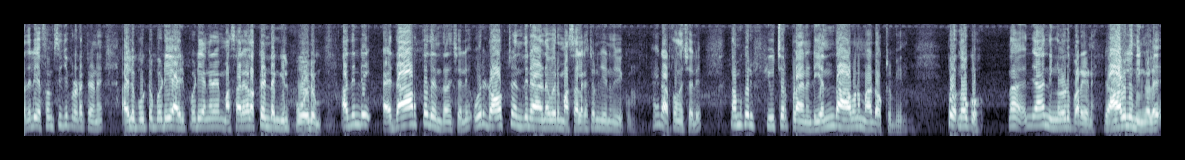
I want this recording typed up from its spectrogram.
അതിൽ F M C G product ആണ്. അതിൽ പുട്ടുപൊടി അരിപ്പൊടി അങ്ങനെ മസാലകളൊക്കെ ഉണ്ടെങ്കിൽ പോലും അതിന്റെ യഥാർത്ഥത എന്താണെന്ന് വെച്ചാൽ ഒരു ഡോക്ടർ എന്തിനാണ് ഒരു മസാല കച്ചവടം ചെയ്യുന്നത് ചോദിക്കും. അതിന്റെ അർത്ഥം എന്ന് വെച്ചാൽ നമുക്കൊരു ഫ്യൂച്ചർ പ്ലാൻ ഉണ്ട്. എന്താവണം ആ ഡോക്ടർ ബി ഇപ്പോൾ നോക്കൂ ഞാൻ നിങ്ങളോട് പറയണേ. രാവിലെ നിങ്ങൾ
